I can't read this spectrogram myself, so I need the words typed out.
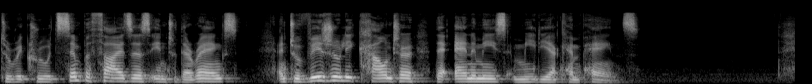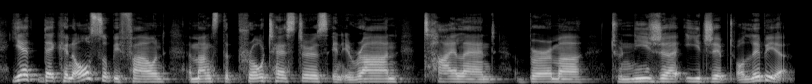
to recruit sympathizers into their ranks, and to visually counter their enemies' media campaigns. Yet they can also be found amongst the protesters in Iran, Thailand, Burma, Tunisia, Egypt or Libya,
